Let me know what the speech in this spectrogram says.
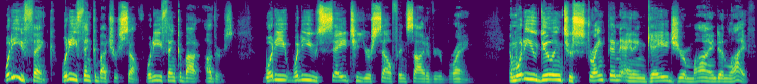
What do you think? What do you think about yourself? What do you think about others? What do you what do you say to yourself inside of your brain? And what are you doing to strengthen and engage your mind in life?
